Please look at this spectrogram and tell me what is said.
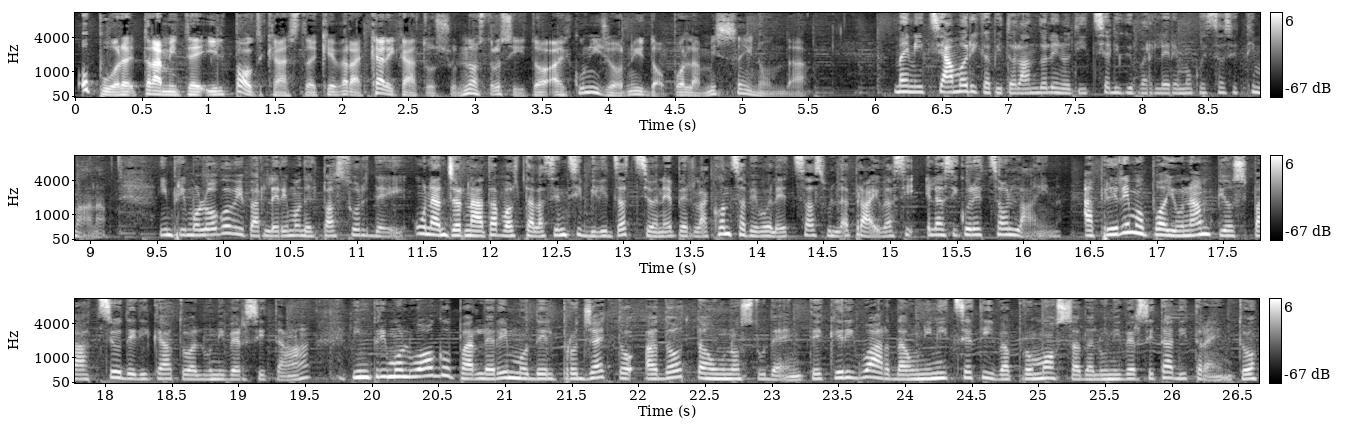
oppure tramite il podcast che verrà caricato sul nostro sito alcuni giorni dopo la messa in onda. Ma iniziamo ricapitolando le notizie di cui parleremo questa settimana. In primo luogo vi parleremo del Password Day, una giornata volta alla sensibilizzazione per la consapevolezza sulla privacy e la sicurezza online. Apriremo poi un ampio spazio dedicato all'università. In primo luogo parleremo del progetto Adotta uno studente che riguarda un'iniziativa promossa dall'Università di Trento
